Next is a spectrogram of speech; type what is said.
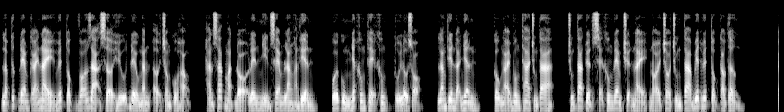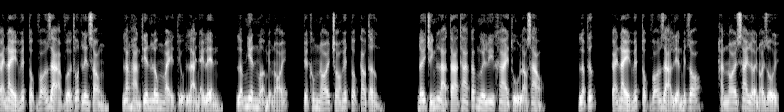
lập tức đem cái này huyết tộc võ giả sở hữu đều ngăn ở trong cổ họng, hắn sắc mặt đỏ lên nhìn xem lăng hàn thiên, cuối cùng nhất không thể không túi lầu sọ. Lăng thiên đại nhân, cầu ngài buông tha chúng ta chúng ta tuyệt sẽ không đem chuyện này nói cho chúng ta biết huyết tộc cao tầng. Cái này huyết tộc võ giả vừa thốt lên xong, lăng hàn thiên lông mày tựu là nhảy lên, lẫm nhiên mở miệng nói, tuyệt không nói cho huyết tộc cao tầng. Đây chính là ta tha các ngươi ly khai thủ lao sao? Lập tức, cái này huyết tộc võ giả liền biết rõ, hắn nói sai lời nói rồi,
